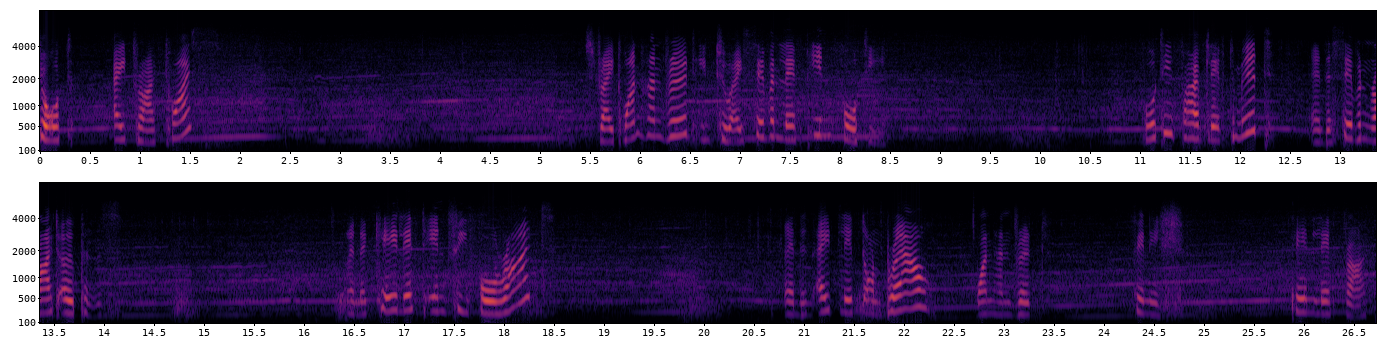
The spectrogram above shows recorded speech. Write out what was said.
short, eight right twice. Straight 100 into a seven left in 40. 45 left mid and a seven right opens. And a K left entry four right and an 8 left on brow, 100, finish, 10 left right.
